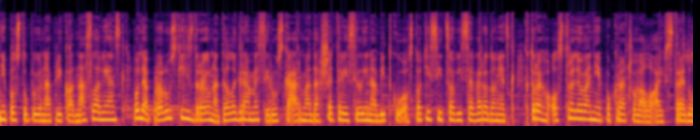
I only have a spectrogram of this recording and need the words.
Nepostupujú napríklad na Slaviansk. Podľa proruských zdrojov na Telegrame si ruská armáda šetrí sily na bitku o 100 tisícový Severodonetsk, ktorého ostreľovanie pokračovalo aj v stredu.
